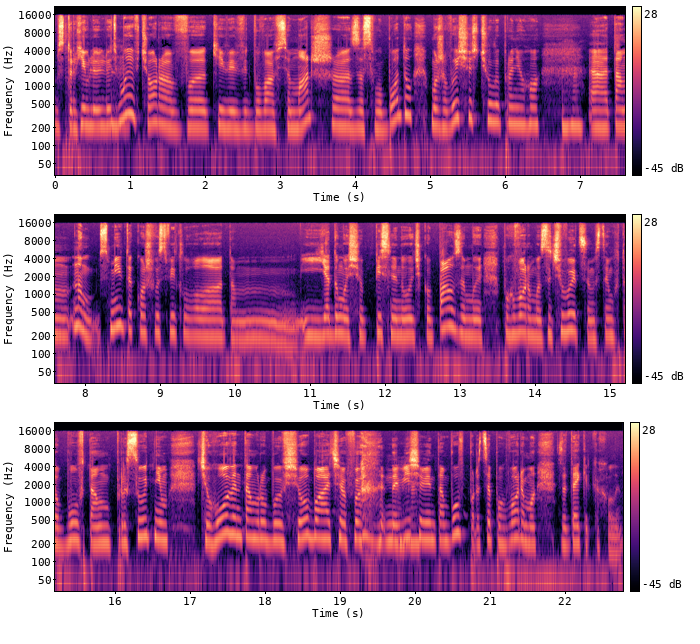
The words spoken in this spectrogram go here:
з торгівлею людьми вчора в Києві відбувався марш е, за свободу. Може, ви щось чули про нього? Uh-huh. Там ну, СМІ також висвітлювало там. І я думаю, що після невеличкої паузи ми поговоримо з очевидцем, з тим, хто був там присутнім, чого він там робив, що бачив, навіщо він там був. Про це поговоримо за декілька хвилин.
